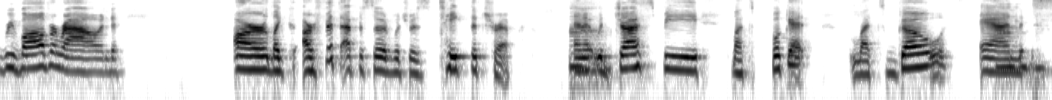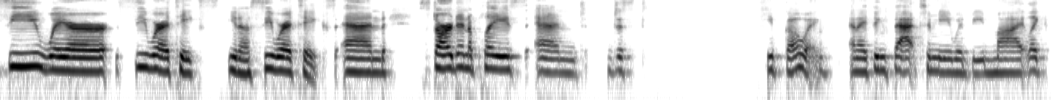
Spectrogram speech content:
revolve around our like our fifth episode, which was take the trip, mm-hmm. and it would mm. just be let's book it, let's go, and mm-hmm. see where see where it takes, you know, see where it takes, and start in a place and just keep going. And I think that to me would be my like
